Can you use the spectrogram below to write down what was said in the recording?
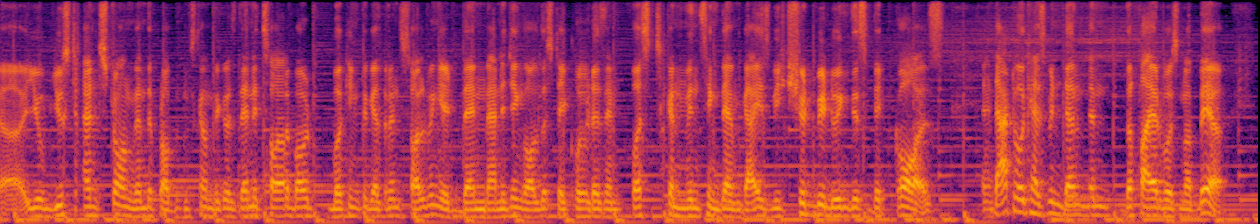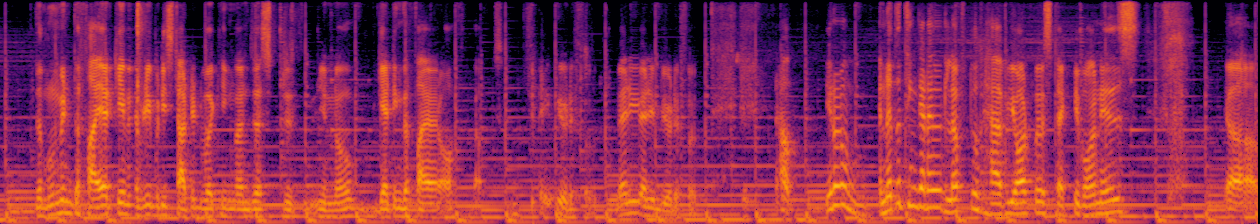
uh, you you stand strong when the problems come because then it's all about working together and solving it. Then managing all the stakeholders and first convincing them, guys, we should be doing this because, and that work has been done when the fire was not there. The moment the fire came, everybody started working on just you know getting the fire off. So very beautiful, very very beautiful. Now, you know, another thing that I would love to have your perspective on is, uh,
